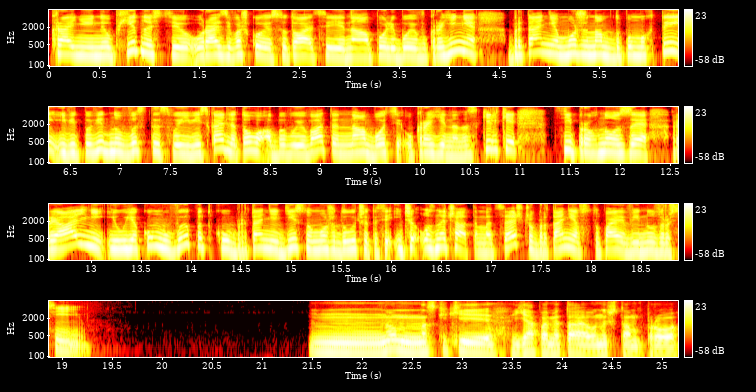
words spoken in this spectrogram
крайньої необхідності, у разі важкої ситуації на полі бою в Україні, Британія може нам допомогти і відповідно ввести свої війська для того, аби воювати на боці України. Наскільки ці прогнози реальні, і у якому випадку Британія дійсно може долучитися? І чи означатиме це, що Британія вступає в війну з Росією? Ну, наскільки я пам'ятаю, вони ж там про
